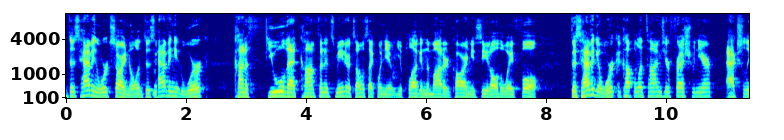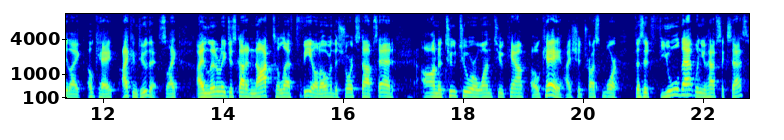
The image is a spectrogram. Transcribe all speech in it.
does having it work? Sorry, Nolan. Does having it work kind of fuel that confidence meter? It's almost like when you you plug in the modern car and you see it all the way full. Does having it work a couple of times your freshman year actually like okay, I can do this? Like I literally just got a knock to left field over the shortstop's head on a two-two or one-two count. Okay, I should trust more. Does it fuel that when you have success?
